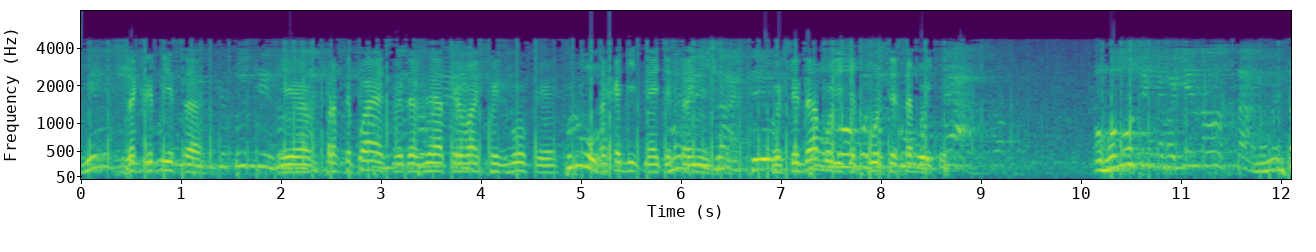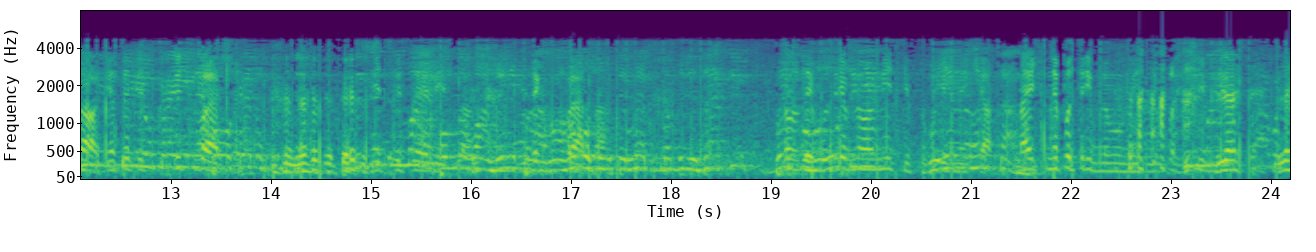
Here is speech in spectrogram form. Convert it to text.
Є не закрепиться. И просыпаясь, вы должны открывать Facebook и заходить на эти странички. Вы всегда будете в курсе событий. Оголошення воєнного стану. Так, я це під- підтверджую. Да, это- немає повноважень і права оголошувати мет- мобілізацію без Завжди в потрібному місці в потрібний час. Навіть в непотрібному місці. Для, для,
